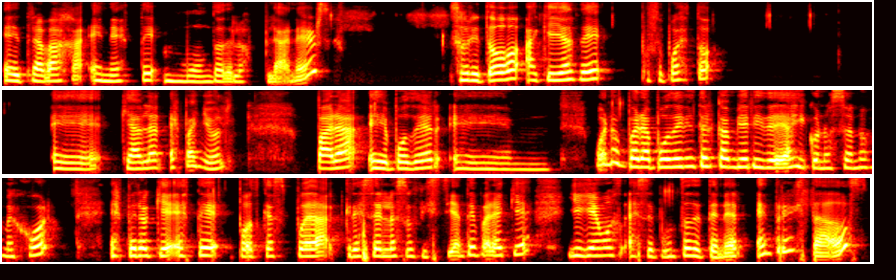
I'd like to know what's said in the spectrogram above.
eh, trabaja en este mundo de los planners. Sobre todo aquellas de, por supuesto, eh, que hablan español para eh, poder, em, bueno, para poder intercambiar ideas y conocernos mejor. Espero que este podcast pueda crecer lo suficiente para que lleguemos a ese punto de tener entrevistados.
